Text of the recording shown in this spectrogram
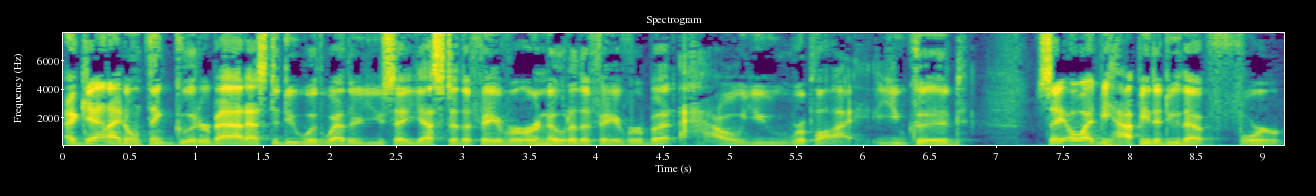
again, I don't think good or bad has to do with whether you say yes to the favor or no to the favor, but how you reply. You could say, Oh, I'd be happy to do that for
